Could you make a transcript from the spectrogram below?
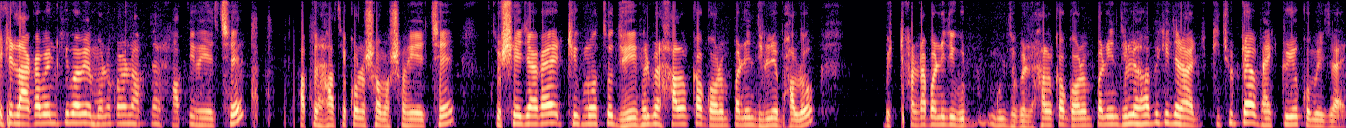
এটা লাগাবেন কীভাবে? মনে করেন আপনার হাতে হয়েছে, আপনার হাতে কোনো সমস্যা হয়েছে, তো সেই জায়গায় ঠিকমতো ধুয়ে ফেলবেন, হালকা গরম পানি ধুলে ভালো। ঠান্ডা পানি দিয়ে ধুবেন, হালকা গরম পানি ধুলে হবে কি জানা কিছুটা ব্যাকটেরিয়া কমে যায়।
